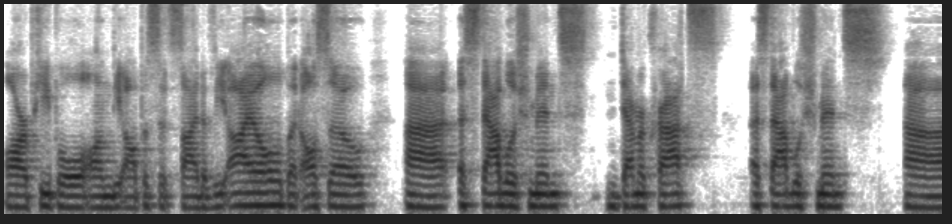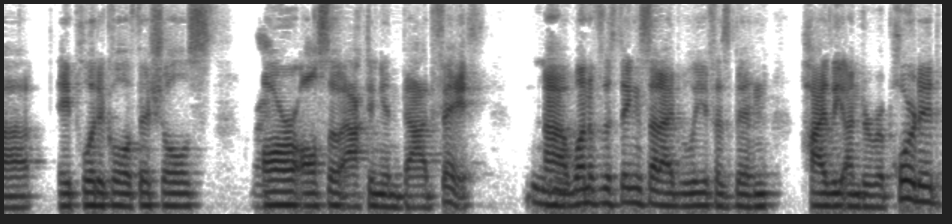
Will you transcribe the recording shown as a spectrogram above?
are people on the opposite side of the aisle, but also uh, establishment Democrats, establishment uh, apolitical officials right. are also acting in bad faith. Mm-hmm. Uh, one of the things that I believe has been highly underreported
